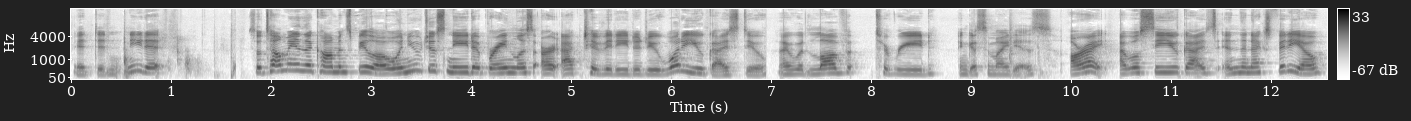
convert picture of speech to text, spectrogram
it didn't need it. So tell me in the comments below, when you just need a brainless art activity to do, what do you guys do? I would love to read and get some ideas. All right, I will see you guys in the next video.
